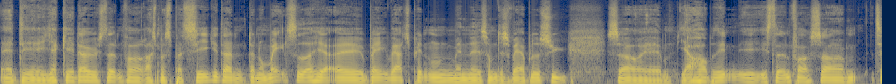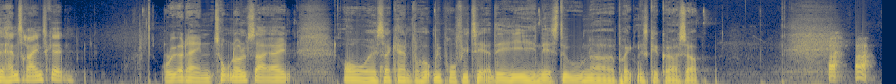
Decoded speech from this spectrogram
at øh, jeg gætter jo i stedet for Rasmus Patsiki, der, der normalt sidder her øh, bag værtspinden, men øh, som desværre er blevet syg. Så øh, jeg hoppede ind i, i stedet for. Så øh, til hans regnskab, ryger der en 2-0 sejr ind, og øh, så kan han forhåbentlig profitere det i næste uge, når pointene skal gøres op.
